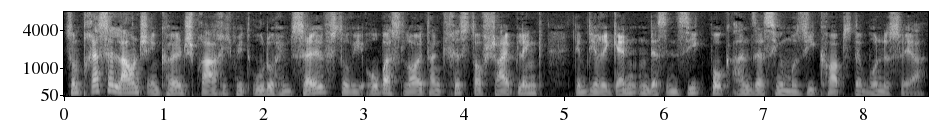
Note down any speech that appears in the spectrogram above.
Zum Presselounge in Köln sprach ich mit Udo himself sowie Oberstleutnant Christoph Scheibling, dem Dirigenten des in Siegburg ansässigen Musikkorps der Bundeswehr.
